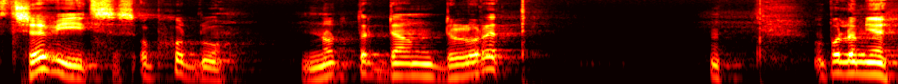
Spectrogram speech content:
Střevíc z obchodu Notre Dame de Lorette. Hm. Podle mě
